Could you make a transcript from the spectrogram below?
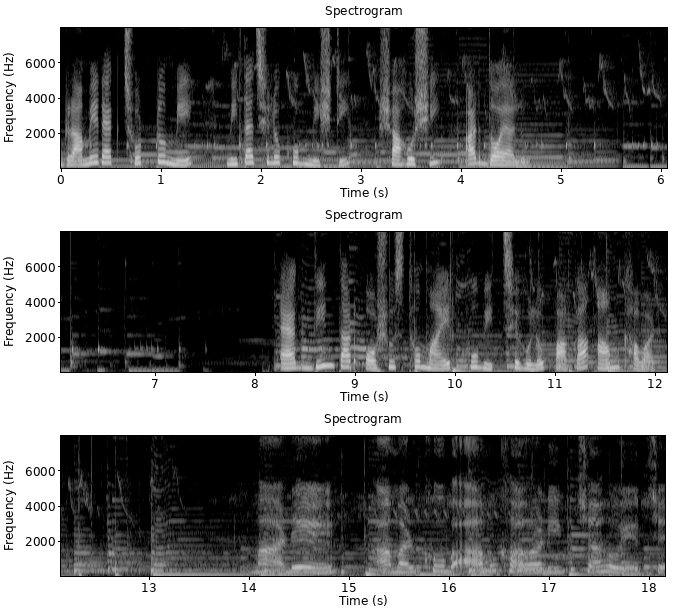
গ্রামের এক ছোট্ট মেয়ে, মিতা ছিল খুব মিষ্টি, সাহসী আর দয়ালু। একদিন তার অসুস্থ মায়ের খুব ইচ্ছে হলো পাকা আম খাওয়ার। মারে আমার খুব আম খাওয়ার ইচ্ছা হয়েছে।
